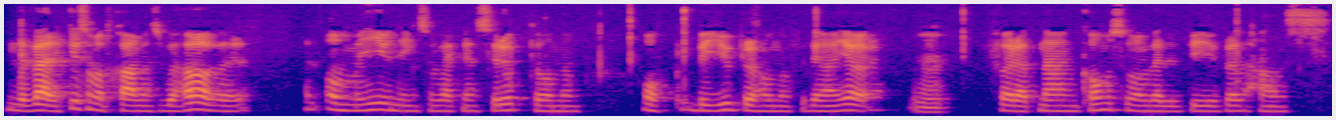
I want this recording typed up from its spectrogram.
Det verkar som att Chamez behöver en omgivning som verkligen ser upp till honom och bejublar honom för det han gör. Mm. För att när han kom så var han väldigt bejublad. Hans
